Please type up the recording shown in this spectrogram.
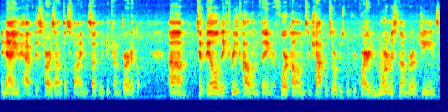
and now you have this horizontal spine suddenly become vertical. Um, to build a three column thing or four columns in shock absorbers would require an enormous number of genes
